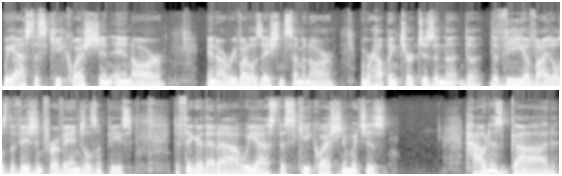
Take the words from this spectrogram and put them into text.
we asked this key question in our in our revitalization seminar when we're helping churches in the, the, the V of vitals, the vision for evangelism piece, to figure that out. We asked this key question, which is how does God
